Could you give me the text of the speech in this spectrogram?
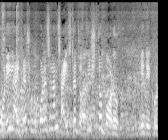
ধরেই লাইভটা শুরু করেছিলাম। সাইজটা যথেষ্ট বড়। এই দেখুন,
